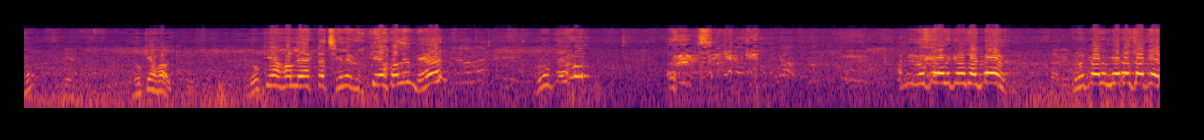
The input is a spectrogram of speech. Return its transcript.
হ্যাঁ? রোকেয়া হল। রোকেয়া হলে একটা ছেলে, রোকেয়া হলে ম্যান রোকেয়া হল? আপনি রোকেয়া হলে কেন থাকবেন? রোকেয়া হলে মেয়েরা থাকে।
